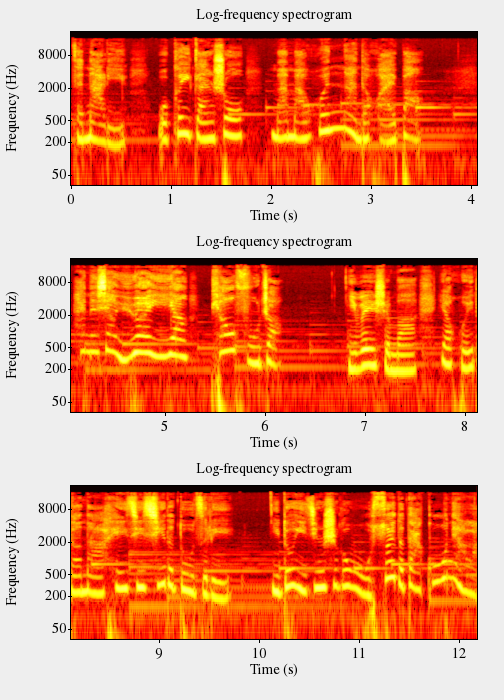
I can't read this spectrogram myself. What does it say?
在那里，我可以感受妈妈温暖的怀抱，还能像鱼儿一样漂浮着。你为什么要回到那黑漆漆的肚子里？你都已经是个五岁的大姑娘啦。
